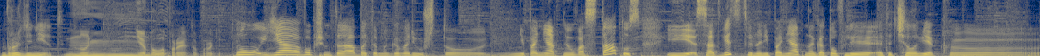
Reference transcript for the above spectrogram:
Вроде нет. Ну, не было про это вроде. Ну, я, в общем-то, об этом и говорю, что непонятный у вас статус, и, соответственно, непонятно, готов ли этот человек э,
